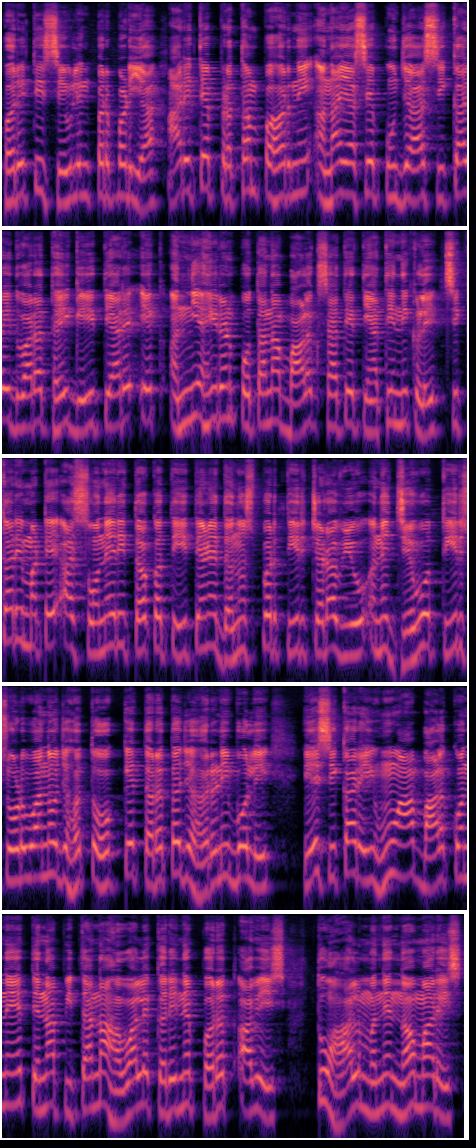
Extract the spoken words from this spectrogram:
ફરીથી શિવલિંગ પર પડ્યા. આ રીતે પ્રથમ પહરની અનાયાસે પૂજા શિકારી દ્વારા થઈ ગઈ, ત્યારે એક અન્ય હિરણ પોતાના બાળક સાથે ત્યાંથી નીકળી. શિકારી માટે આ સોનેરી તક હતી, તેણે ધનુષ પર તીર ચડાવ્યું અને જેવો તીર છોડવાનો જ હતો કે તરત જ હરણી બોલી એ શિકારી, હું આ બાળકોને તેના પિતાના હવાલે કરીને પરત આવીશ. તું હાલ મને ન મારીશ.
